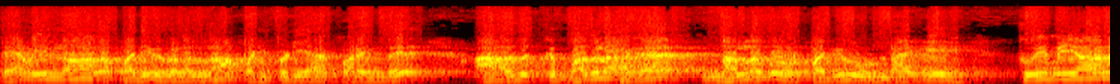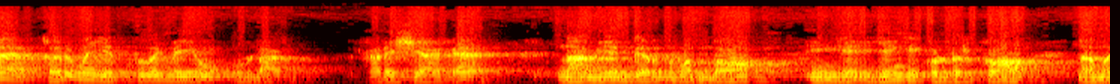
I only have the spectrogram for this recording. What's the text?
தேவையில்லாத பதிவுகள் எல்லாம் படிப்படியாக குறைந்து அதுக்கு பதிலாக நல்லது ஒரு பதிவு உண்டாகி தூய்மையான கருமைய தூய்மையும் உண்டாகும். கடைசியாக நாம் எங்கிருந்து வந்தோம்? இங்கே இயங்கிக் கொண்டிருக்கோம். நம்ம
